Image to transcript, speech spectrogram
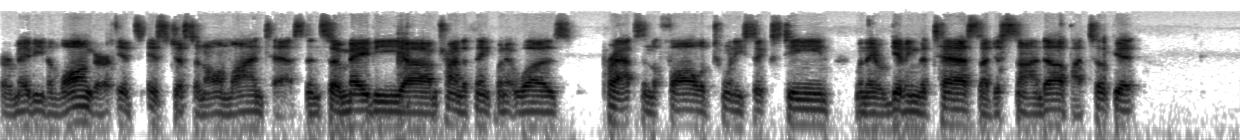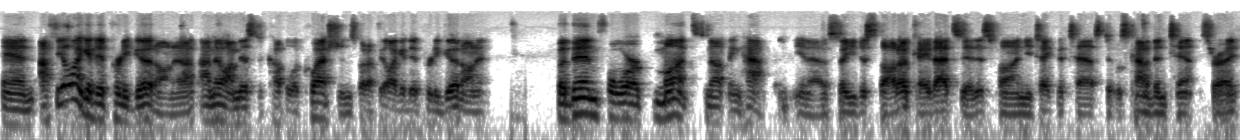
or maybe even longer, it's it's just an online test. And so maybe uh, I'm trying to think when it was, perhaps in the fall of 2016 when they were giving the test. I just signed up, I took it, and I feel like I did pretty good on it. I, I know I missed a couple of questions, but I feel like I did pretty good on it. But then for months, nothing happened, you know. So you just thought, okay, that's it. It's fun. You take the test. It was kind of intense, right?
